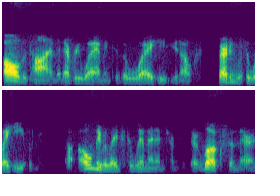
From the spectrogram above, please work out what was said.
all the time in every way. I mean, to the way he, you know, starting with the way he only relates to women in terms of their looks and their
